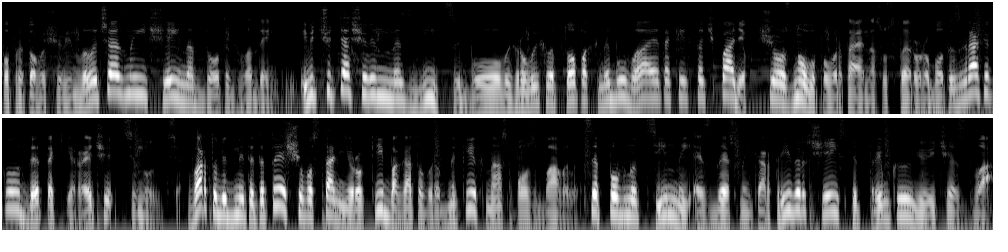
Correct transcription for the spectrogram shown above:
попри того, що він величезний, ще й на дотик гладенький. І відчуття, що він не звідси, бо в ігрових лептопах не буває таких тачпадів, що знову повертає нас у сферу роботи з графікою, де такі речі цінуються. Варто відмітити те, що в останні роки багато виробників нас позбавили. Це повноцінний SD-шний картрідер ще й з підтримкою UHS 2.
